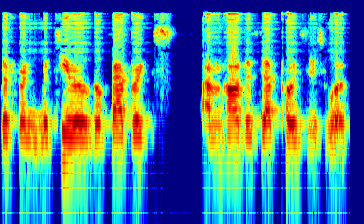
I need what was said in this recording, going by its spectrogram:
different materials or fabrics? Um, how does that process work?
